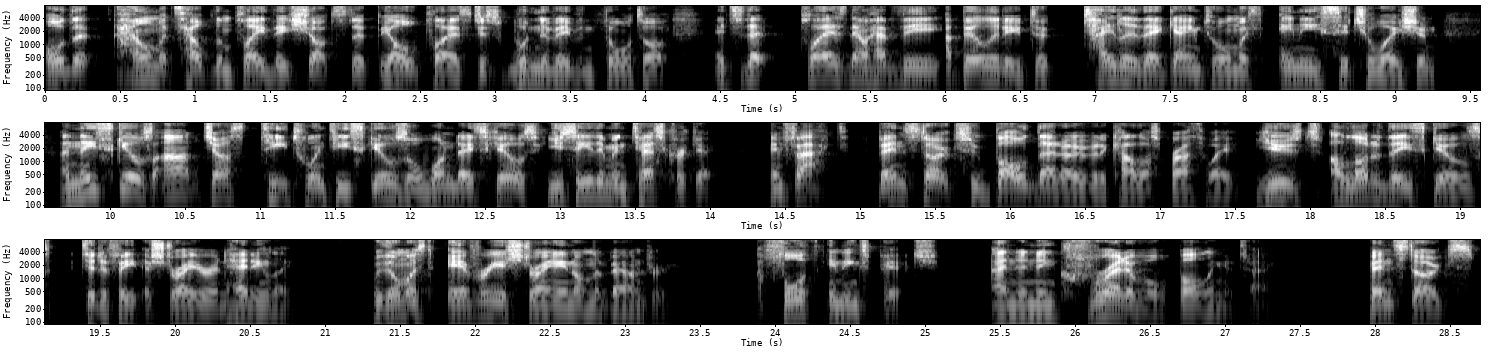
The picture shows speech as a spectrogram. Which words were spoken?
or that helmets help them play these shots that the old players just wouldn't have even thought of. It's that players now have the ability to tailor their game to almost any situation. And these skills aren't just T20 skills or one day skills. You see them in Test cricket. In fact, Ben Stokes, who bowled that over to Carlos Brathwaite, used a lot of these skills to defeat Australia in Headingley with almost every Australian on the boundary, a fourth innings pitch, and an incredible bowling attack. Ben Stokes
